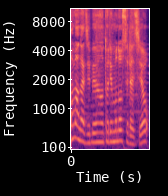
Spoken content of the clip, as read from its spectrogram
ママが自分を取り戻すラジオ。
